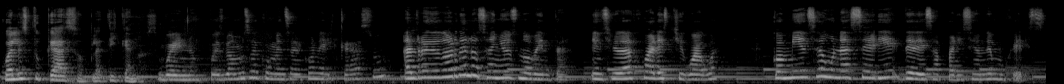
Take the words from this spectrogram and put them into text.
¿Cuál es tu caso? Platícanos. Bueno, pues vamos a comenzar con el caso. Alrededor de los años 90, en Ciudad Juárez, Chihuahua, comienza una serie de desaparición de mujeres,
